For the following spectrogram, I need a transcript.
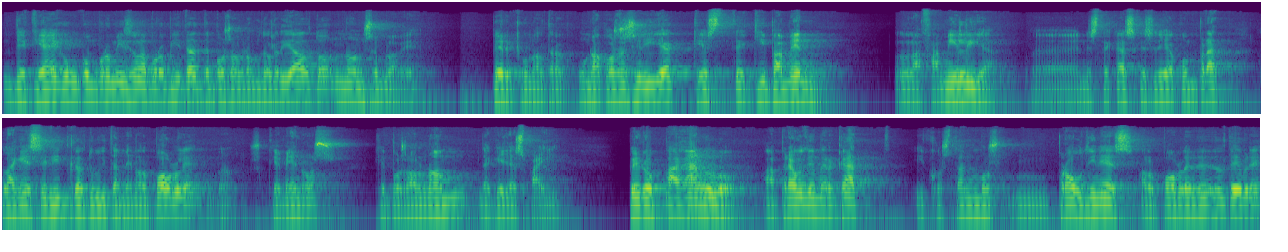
de que hi hagi un compromís a la propietat de posar el nom del Rialto no ens sembla bé, perquè una, altra, una cosa seria que aquest equipament la família, eh, en aquest cas que se li ha comprat, l'hagués cedit gratuïtament al poble, bueno, que menys que posar el nom d'aquell espai, però pagant-lo a preu de mercat i costant-nos prou diners al poble de Deltebre,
